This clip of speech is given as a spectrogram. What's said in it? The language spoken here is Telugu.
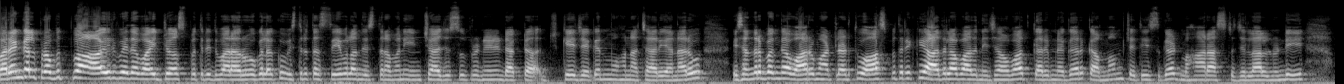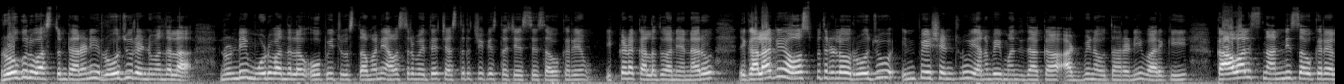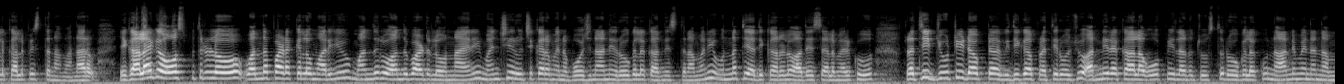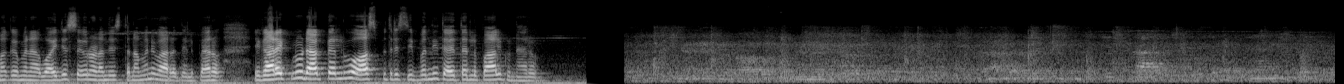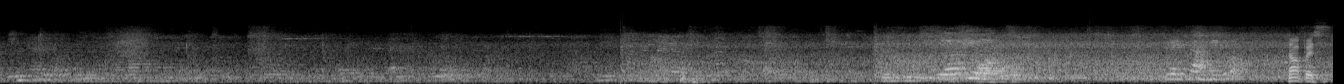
వరంగల్ ప్రభుత్వ ఆయుర్వేద వైద్యాసుపత్రి ద్వారా రోగులకు విస్తృత సేవలు అందిస్తున్నామని incharge superintendent doctor K Jaganmohanachari అన్నారు. ఈ సందర్భంగా వారు మాట్లాడుతూ ఆసుపత్రికి ఆదిలాబాద్ నిజామాబాద్ కరీంనగర్ ఖమ్మం ఛత్తీస్గఢ్ మహారాష్ట్ర జిల్లాల నుండి రోగులు వస్తుంటారని రోజు రెండు వందల నుండి మూడు వందల ఓపీ చూస్తామని అవసరమైతే శస్త్రచికిత్స చేసే సౌకర్యం ఇక్కడ కలదు అని అన్నారు. ఇక అలాగే ఆసుపత్రిలో రోజు ఇన్పేషెంట్లు ఎనభై మంది దాకా అడ్మిట్ అవుతారని వారికి కావాల్సిన అన్ని సౌకర్యాలు కల్పిస్తున్నామన్నారు. ఇక అలాగే ఆసుపత్రిలో వంద పడకలు మరియు మందులు అందుబాటులో ఉన్నాయని మంచి రుచికరమైన భోజనాన్ని రోగులకు అందిస్తున్నామని ఉన్నత అధికారులు ఆదేశాల మేరకు ప్రతి డ్యూటీ డాక్టర్ విధిగా ప్రతిరోజు అన్ని రకాల ఓపీలను చూస్తూ రోగులకు నాణ్యమైన నమ్మకమైన వైద్య సేవలు అందిస్తున్నామని వారు తెలిపారు. ఈ కార్యక్రమంలో డాక్టర్లు ఆసుపత్రి సిబ్బంది తదితరులు పాల్గొన్నారు. ప్రెస్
